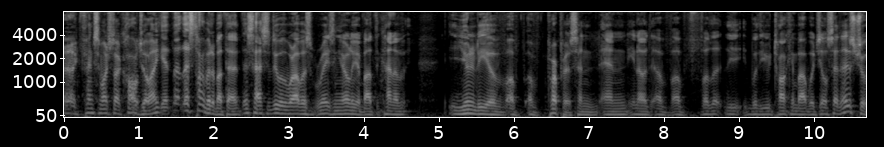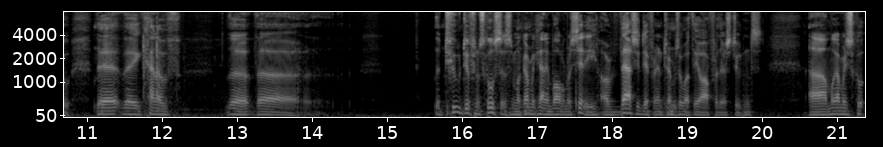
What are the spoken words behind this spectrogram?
Uh, thanks so much for that call, Joe. I let's talk a bit about that. This has to do with what I was raising earlier about the kind of unity of, of, of purpose and, and you know of, of the, you're talking about what Jill said, and it is true. The the kind of the the the two different school systems, Montgomery County and Baltimore City, are vastly different in terms of what they offer their students. Uh, Montgomery school,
